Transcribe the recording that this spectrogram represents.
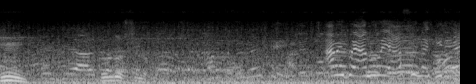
হুম সুন্দর ছিল। আমি কই আসু নাকি রে?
